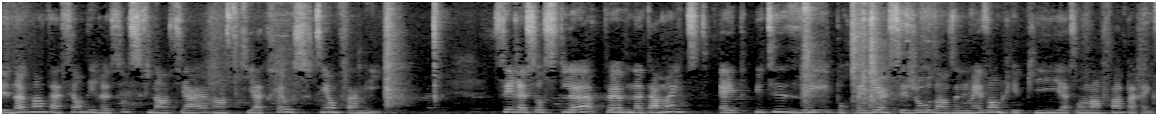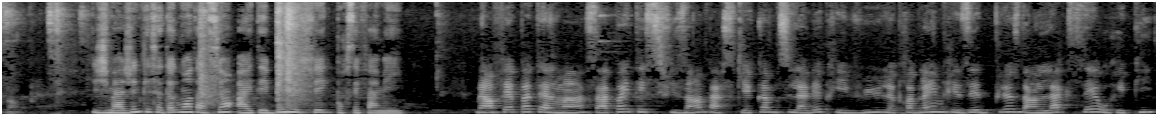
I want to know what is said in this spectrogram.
une augmentation des ressources financières en ce qui a trait au soutien aux familles. Ces ressources-là peuvent notamment être utilisées pour payer un séjour dans une maison de répit à son enfant, par exemple. J'imagine que cette augmentation a été bénéfique pour ces familles. Mais en fait, pas tellement. Ça n'a pas été suffisant parce que, comme tu l'avais prévu, le problème réside plus dans l'accès au répit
